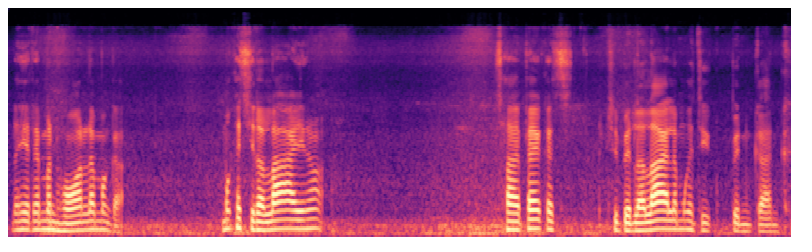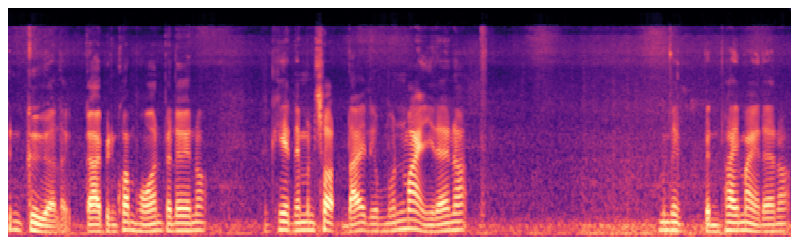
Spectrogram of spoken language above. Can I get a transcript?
แล้วเฮ็ดให้มันร้อนแล้วมันก็มันก็สิละลายเนาะสายแป้งก็สิเป็นละลายแล้วมันก็สิเป็นการขึ้นเกลือแล้วกลายเป็นความร้อนไปเลยเนาะเฮ็ดให้มันช็อตได้หรือมันไหม้ได้เนาะมันจะเป็นไฟไหม้ได้เนาะ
